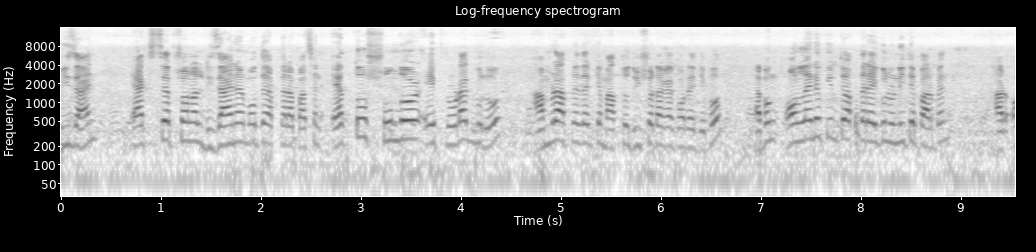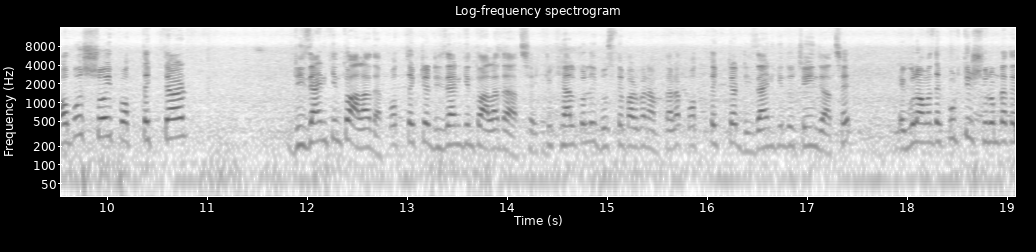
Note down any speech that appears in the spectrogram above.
ডিজাইন এক্সেপশনাল ডিজাইনের মধ্যে আপনারা পাচ্ছেন। এত সুন্দর এই প্রোডাক্টগুলো আমরা আপনাদেরকে মাত্র দুইশো টাকা করে দিব এবং অনলাইনেও কিন্তু আপনারা এগুলো নিতে পারবেন। আর অবশ্যই প্রত্যেকটার ডিজাইন কিন্তু আলাদা। প্রত্যেকটা ডিজাইন কিন্তু আলাদা আছে। একটু খেয়াল করলেই বুঝতে পারবেন আপনারা। প্রত্যেকটা ডিজাইন কিন্তু চেঞ্জ আছে। এগুলো আমাদের কুর্তির শোরুমটাতে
